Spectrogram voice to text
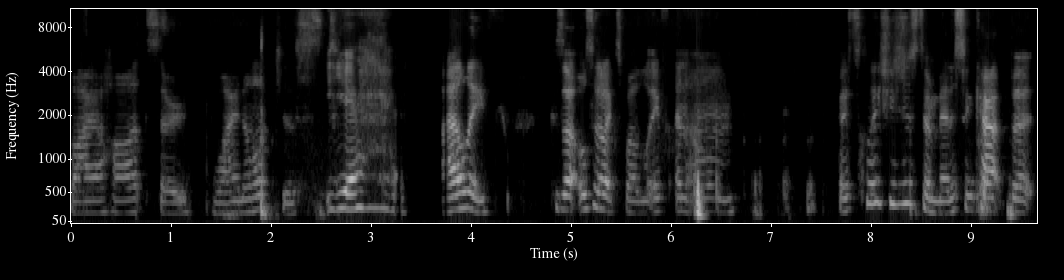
Fireheart, so why not just yeah. Fireleaf? Because I also like Spiderleaf, and um, basically she's just a medicine cat, but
